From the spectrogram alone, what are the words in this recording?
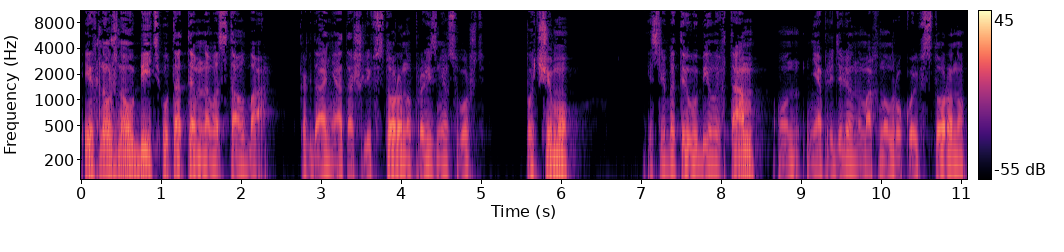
«Их нужно убить у тотемного столба», когда они отошли в сторону, произнес вождь. «Почему?» «Если бы ты убил их там...» Он неопределенно махнул рукой в сторону,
